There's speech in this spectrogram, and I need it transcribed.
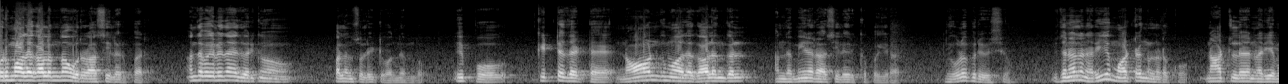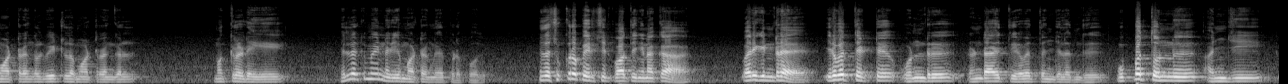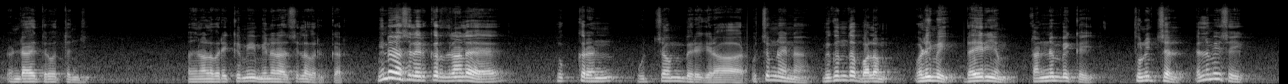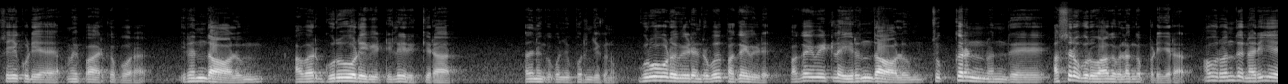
ஒரு மாத காலம்தான் ஒரு ராசியில் இருப்பார். அந்த வகையில் தான் இது வரைக்கும் பலன் சொல்லிட்டு வந்திருந்தோம். இப்போது கிட்டத்தட்ட நான்கு மாத காலங்கள் அந்த மீனராசியில் இருக்க போகிறார். இது எவ்வளோ பெரிய விஷயம்? இதனால் நிறைய மாற்றங்கள் நடக்கும். நாட்டில் நிறைய மாற்றங்கள் வீட்டில் மாற்றங்கள் மக்களிடையே எல்லாருக்குமே நிறைய மாற்றங்கள் ஏற்பட போகுது. இந்த சுக்கர பயிற்சி பார்த்தீங்கன்னாக்கா வருகின்ற இருபத்தெட்டு ஒன்று ரெண்டாயிரத்தி இருபத்தஞ்சிலேருந்து முப்பத்தொன்று அஞ்சு ரெண்டாயிரத்தி இருபத்தஞ்சி. அதனால் வரைக்குமே மீனராசியில் அவர் இருக்கார். மீனராசியில் இருக்கிறதுனால சுக்கரன் உச்சம் பெறுகிறார். உச்சம்னா என்ன? மிகுந்த பலம். வலிமை தைரியம் தன்னம்பிக்கை துணிச்சல் எல்லாமே செய் செய்யக்கூடிய அமைப்பாக இருக்க போகிறார் இருந்தாலும் அவர் குருவோடைய வீட்டில் இருக்கிறார். அதை நீங்கள் கொஞ்சம் புரிஞ்சுக்கணும். குருவோட வீடுன்றபோது பகை வீடு. பகை வீட்டில் இருந்தாலும் சுக்கிரன் வந்து அசுர குருவாக விளங்கப்படுகிறார். அவர் வந்து நிறைய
